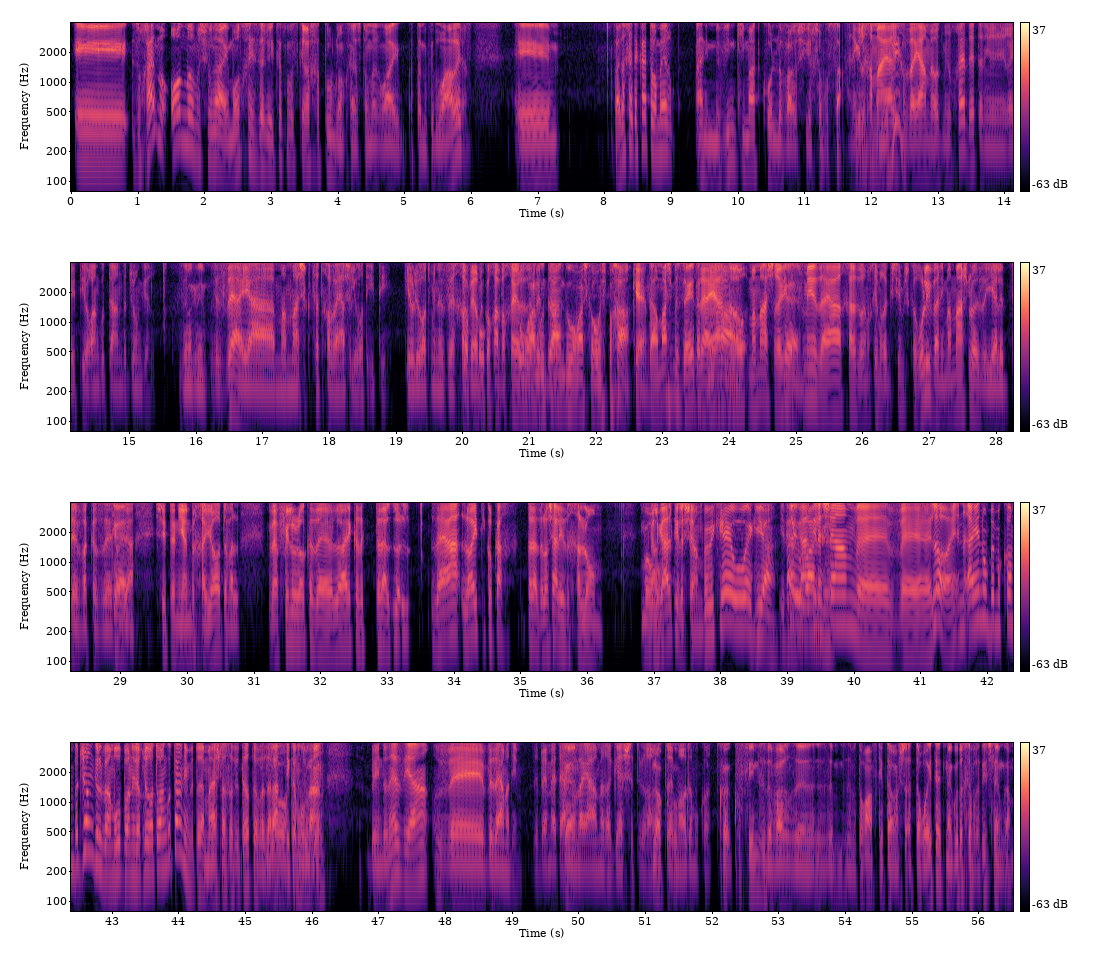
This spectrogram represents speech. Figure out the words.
אה, זו חיה מאוד מאוד משונה, היא מאוד חייזרית, קצת מזכירה חתול מהבחינה שאתה אומר, וואי, אתה מכדור הארץ. אה, ואז אחרי דקה אתה אומר, אני מבין כמעט כל דבר שהיא עכשיו עושה. אני אגיד לך כאילו, מה היה לי. חוויה מאוד מיוחדת, אני ראיתי אורנגוטן בג'ונגל. זה מגניב. וזה היה ממש קצת חוויה של לראות איטי. כאילו לראות מין איזה חבר טוב, מכוכב אחר, איזה בן דוד. אורנגוטנג הוא ממש קרוב משפחה. כן. אתה ממש מזהה את זה היה עצמך. ממש ראיתי כן. את עצמי, זה היה אחד הדברים הכי מרגשים שקרו לי, ואני ממש לא איזה ילד טבע כזה, אתה כן. יודע, שהתעניין בחיות, אבל... ואפילו לא כזה, לא היה לי כזה, אתה יודע, לא, לא- זה היה, לא הייתי כל כך, אתה יודע, זה לא שהיה לי איזה חלום. ברור. התגלגלתי לשם. במקרה הוא הגיע. התגלגלתי. לשם, ולא, היינו במקום בג'ונגל ואמרו בוא נלך לראות אורנגוטנים, ואתה יודע, מה יש לעשות יותר טוב? אז הלכתי כמובן. באינדונזיה, ו... וזה היה מדהים. זה באמת היה כן. חוויה מרגשת ברמות לא, מאוד עמוקות. קופים זה דבר, זה, זה, זה מטורף, כי אתה, אתה רואה את ההתנהגות החברתית שלהם גם.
